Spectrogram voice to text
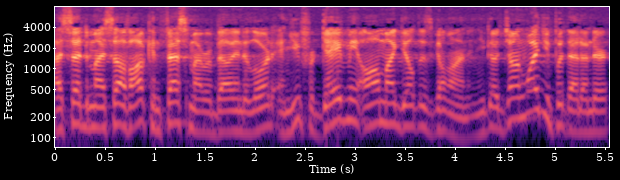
I said to myself, I'll confess my rebellion to the Lord, and you forgave me. All my guilt is gone. And you go, John, why'd you put that under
